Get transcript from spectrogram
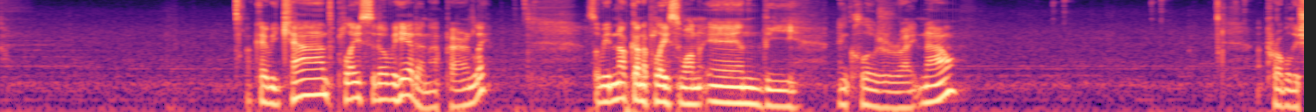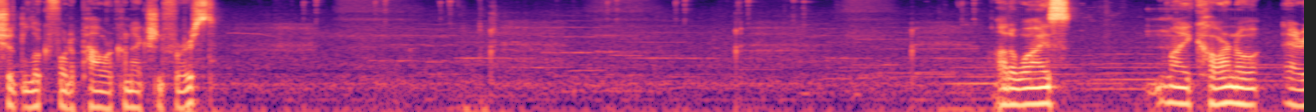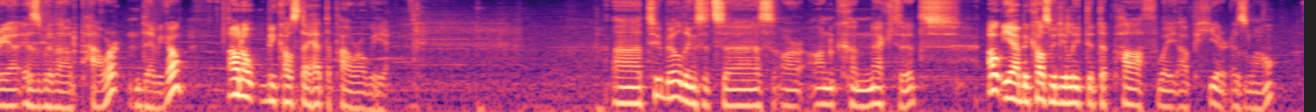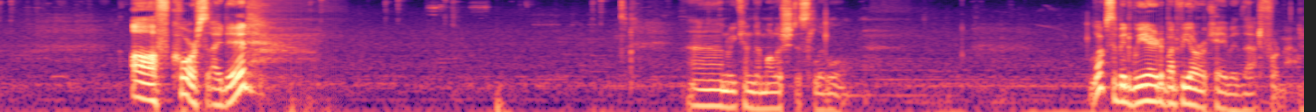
Okay, we can't place it over here then, apparently. So we're not going to place one in the enclosure right now. I probably should look for the power connection first. Otherwise, my Carno area is without power. There we go. Oh no, because they had the power over here. Uh, two buildings, it says, are unconnected. Oh yeah, because we deleted the pathway up here as well. Of course I did. And we can demolish this little... Looks a bit weird, but we are okay with that for now.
